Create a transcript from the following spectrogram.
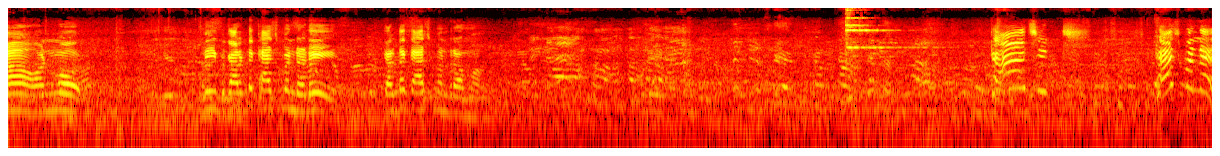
ஆ ஒன் மோர் நீ இப்போ கரெக்டாக கேட்ச் பண்ணுறடே கரெக்டாக கேட்ச் பண்ணுறாமா கேட்ச் இட் கேட்ச் பண்ணு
